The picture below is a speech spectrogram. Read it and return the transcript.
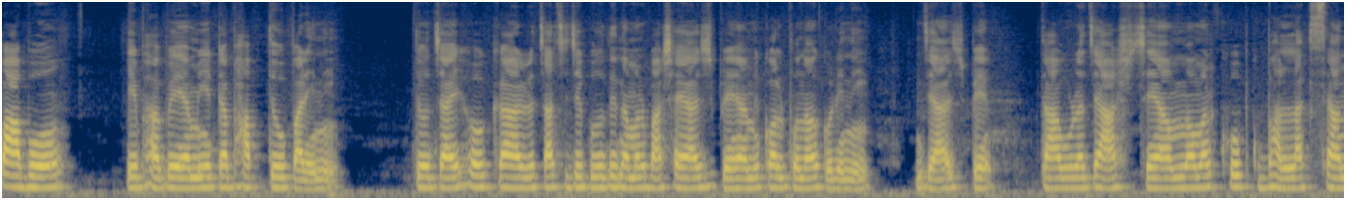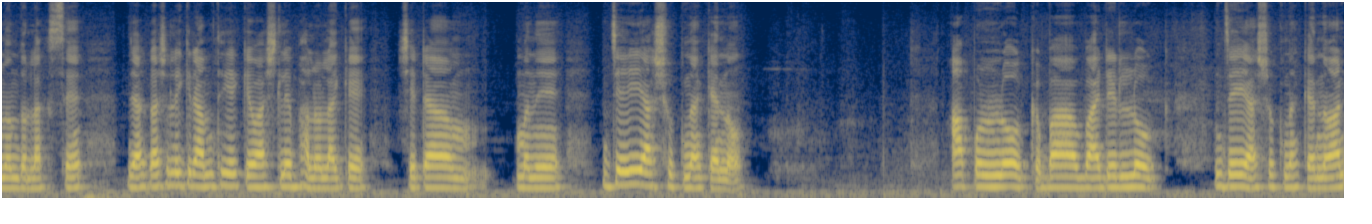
পাবো, এভাবে আমি এটা ভাবতেও পারিনি। তো যাই হোক, আর চাচি যে কোনোদিন আমার বাসায় আসবে, আমি কল্পনাও করিনি যে আসবে। তা ওরা যে আসছে আমার খুব ভালো লাগছে, আনন্দ লাগছে। যাক, আসলে গ্রাম থেকে কেউ আসলে ভালো লাগে। সেটা মানে যেই আসুক না কেন। আপন লোক বা বাইরের লোক যেই আসুক না কেন, আর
